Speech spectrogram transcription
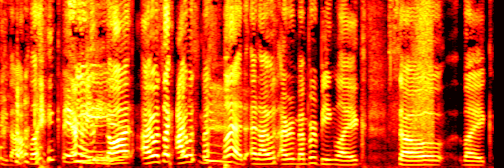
see them. Like, They're this is hiding. not, I was like, I was misled. And I was, I remember being like, so, like,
